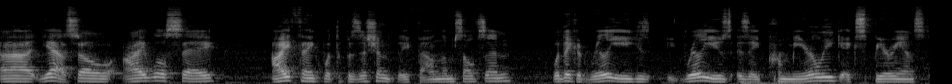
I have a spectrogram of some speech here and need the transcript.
Uh, yeah, so I will say, I think with the position that they found themselves in, what they could really use, really use is a Premier League experienced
